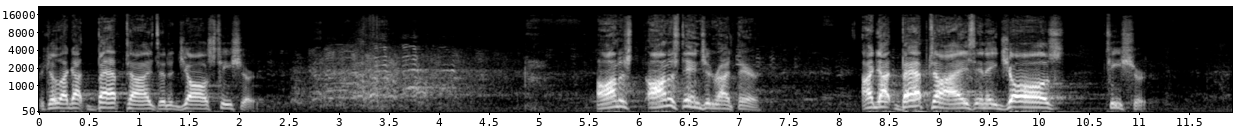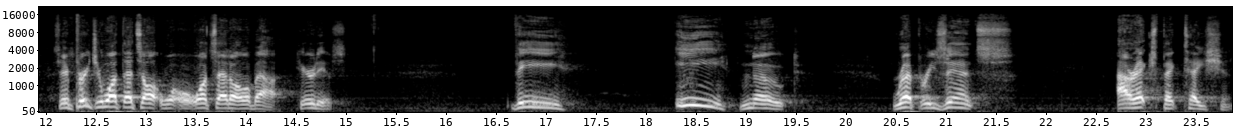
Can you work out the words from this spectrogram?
because I got baptized in a Jaws t shirt. honest, honest engine right there. I got baptized in a Jaws t shirt. Say, preacher, what that's all, what's that all about? Here it is. The E note represents our expectations.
